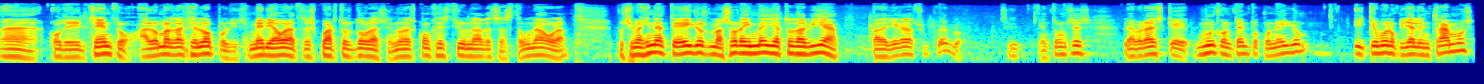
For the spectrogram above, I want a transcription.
ah, o del centro a Lomas de Angelópolis, media hora, tres cuartos de horas, en horas congestionadas hasta una hora, pues imagínate ellos más hora y media todavía para llegar a su pueblo. Entonces, la verdad es que muy contento con ello y qué bueno que ya le entramos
